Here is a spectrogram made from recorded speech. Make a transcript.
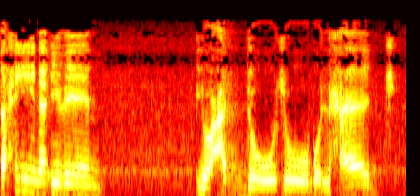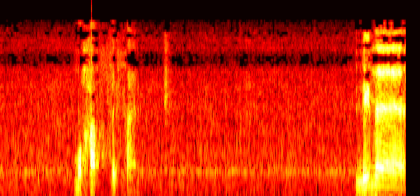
فحينئذ يعد وجوب الحج. مخصصا. لما؟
